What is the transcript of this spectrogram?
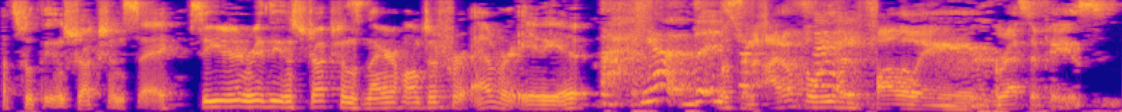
That's what the instructions say. See, you didn't read the instructions, now you're haunted forever, idiot. yeah, the instructions Listen, I don't believe say- in following recipes.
